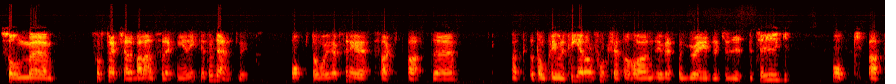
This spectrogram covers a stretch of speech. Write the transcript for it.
som, eh, som stretchade balansräkningen riktigt ordentligt. Och de har ju efter det sagt att, eh, att, att de prioriterar att fortsätta ha en investment grade kreditbetyg och att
